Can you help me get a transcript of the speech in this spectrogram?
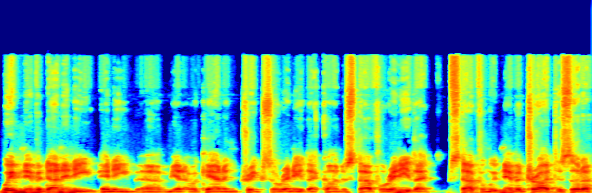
we've never done any any um, you know accounting tricks or any of that kind of stuff or any of that stuff, and we've never tried to sort of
